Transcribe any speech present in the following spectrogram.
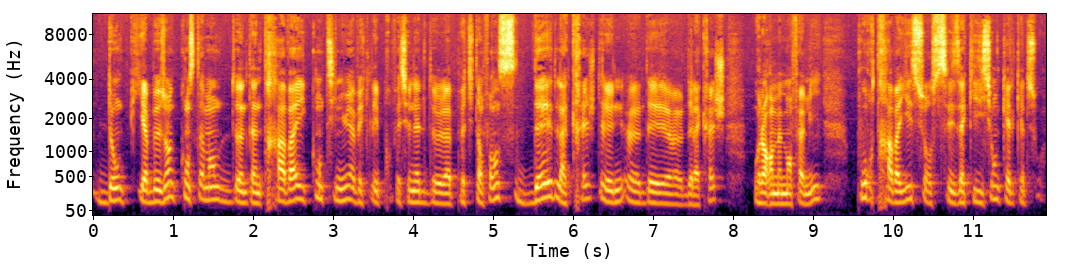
Donc, il y a besoin constamment d'un travail continu avec les professionnels de la petite enfance dès la crèche, dès, euh, euh, de la crèche, ou alors même en famille, pour travailler sur ces acquisitions, quelles qu'elles soient.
